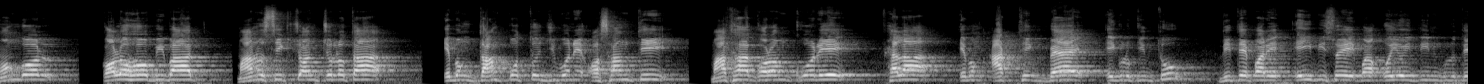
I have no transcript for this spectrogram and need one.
মঙ্গল কলহ, বিবাদ, মানসিক চঞ্চলতা এবং দাম্পত্য জীবনে অশান্তি মাথা গরম করে ফেলা এবং আর্থিক ব্যয় এগুলো কিন্তু দিতে পারে এই বিষয়ে বা ওই ওই দিনগুলোতে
